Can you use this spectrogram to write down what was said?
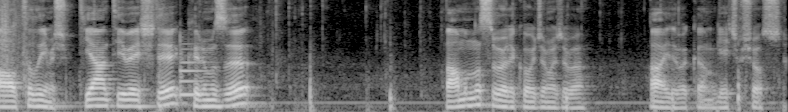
Altılıymış. TNT 5'li kırmızı. Ben bunu nasıl böyle koyacağım acaba? Haydi bakalım geçmiş olsun.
